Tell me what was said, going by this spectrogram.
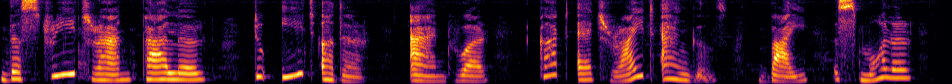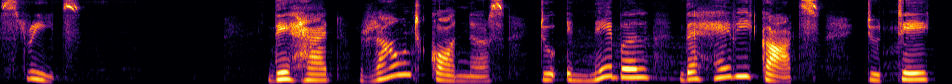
The streets ran parallel to each other and were cut at right angles by smaller streets. They had round corners to enable the heavy carts to take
